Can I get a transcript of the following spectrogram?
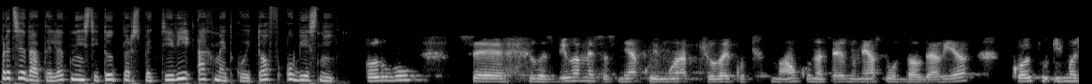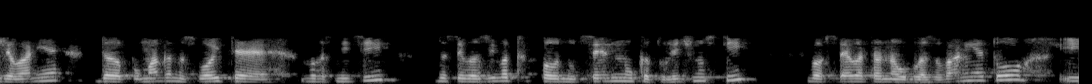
Председателят на Институт Перспективи Ахмед Койтов обясни. Първо се разбираме с някой млад човек от малко населено място от България, който има желание да помага на своите връзници да се развиват пълноценно като личности в сферата на образованието и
